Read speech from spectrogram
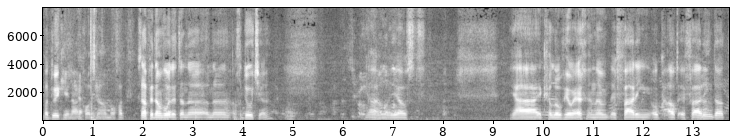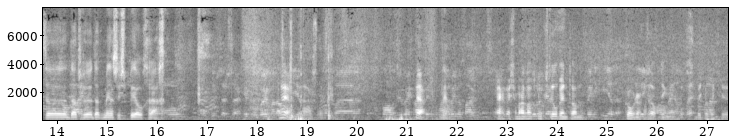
Wat doe ik hier nou in godsnaam? Of wat, snap je, dan wordt het een, eh, een, een, eh, een gedoetje. Ja, maar juist. Ja, ik geloof heel erg. En uh, de ervaring, ook uit ervaring, dat, uh, dat, we, dat mensen speel graag. Ja. Eigenlijk. Ja. ja. Eigenlijk als je maar lang genoeg stil bent, dan komen er vanzelf dingen. Dat is een beetje wat je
